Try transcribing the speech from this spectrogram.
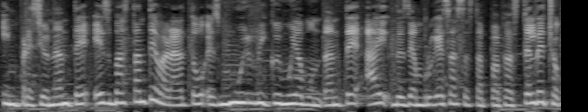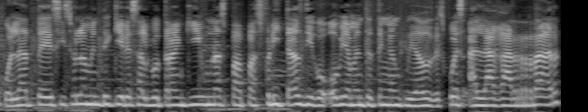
impresionante. Es bastante barato, es muy rico y muy abundante. Hay desde hamburguesas hasta pa- pastel de chocolate. Si solamente quieres algo tranqui, unas papas fritas, digo, obviamente tengan cuidado después al agarrar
